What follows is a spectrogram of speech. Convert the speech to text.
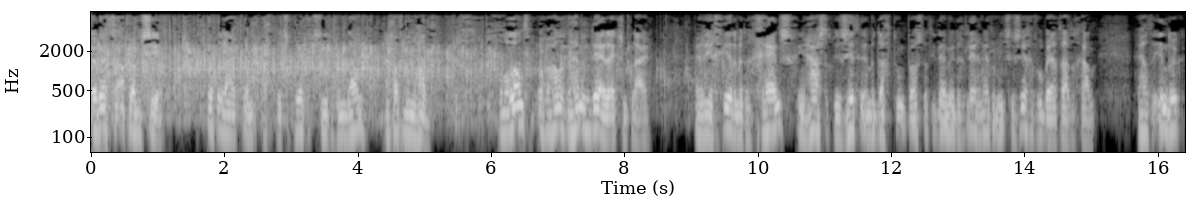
Er werd geapplaudisseerd. Peppelaar kwam achter het sprekerszier vandaan en gaf hem een hand. Van der Land overhandigde hem een derde exemplaar. Hij reageerde met een grijns, ging haastig weer zitten en bedacht toen pas dat hij daarmee de gelegenheid om iets te zeggen voorbij had laten gaan. Hij had de indruk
